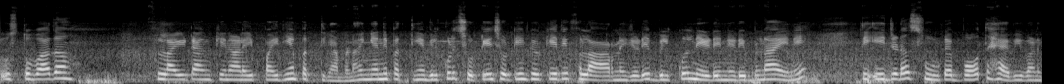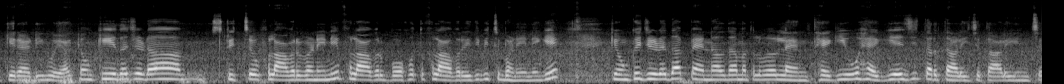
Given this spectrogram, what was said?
ਉਸ ਤੋਂ ਬਾਅਦ ਫਲਾਈ ਟਾਂਕੇ ਨਾਲ ਆਪਾਂ ਇਹਦੀਆਂ ਪੱਤੀਆਂ ਬਣਾਈਆਂ ਨੇ। ਪੱਤੀਆਂ ਬਿਲਕੁਲ ਛੋਟੀਆਂ ਛੋਟੀਆਂ ਕਿਉਂਕਿ ਇਹਦੇ ਫਲਾਰ ਨੇ ਜਿਹੜੇ ਬਿਲਕੁਲ ਨੇੜੇ ਨੇੜੇ ਬਣਾਏ ਨੇ। ਅਤੇ ਇਹ ਜਿਹੜਾ ਸੂਟ ਹੈ ਬਹੁਤ ਹੈਵੀ ਬਣ ਕੇ ਰੈਡੀ ਹੋਇਆ ਕਿਉਂਕਿ ਇਹਦਾ ਜਿਹੜਾ ਸਟਿਚ ਫਲਾਵਰ ਬਣੇ ਨੇ ਫਲਾਵਰ ਬਹੁਤ ਫਲਾਵਰ ਇਹਦੇ ਵਿੱਚ ਬਣੇ ਨੇਗੇ ਕਿਉਂਕਿ ਜਿਹੜੇ ਦਾ ਪੈਨਲ ਦਾ ਮਤਲਬ ਲੈਂਥ ਹੈਗੀ ਉਹ ਹੈਗੀ ਹੈ ਜੀ 43 44 ਇੰਚ।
